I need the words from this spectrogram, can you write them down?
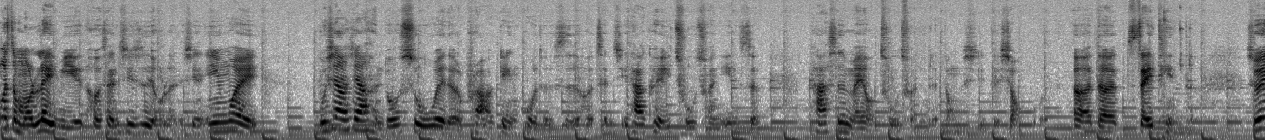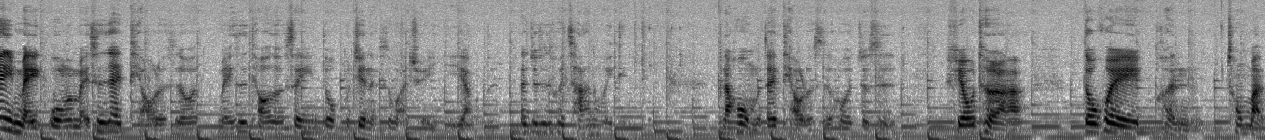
为什么类比合成器是有人性？因为不像现在很多数位的 plugin 或者是合成器，它可以储存音色，它是没有储存的东西的效果，呃的 setting 的。所以每我们每次在调的时候，每次调的声音都不见得是完全一样的，那就是会差那么一点点。然后我们在调的时候，就是 filter 啊，都会很充满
